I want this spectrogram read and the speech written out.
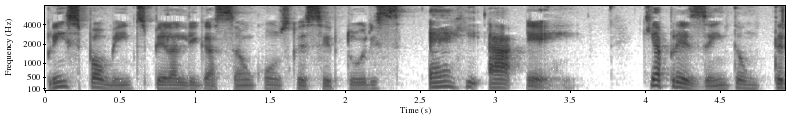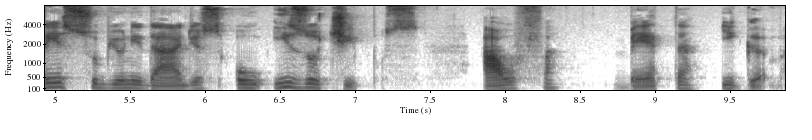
principalmente pela ligação com os receptores RAR, que apresentam três subunidades ou isotipos: alfa, beta e gama.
